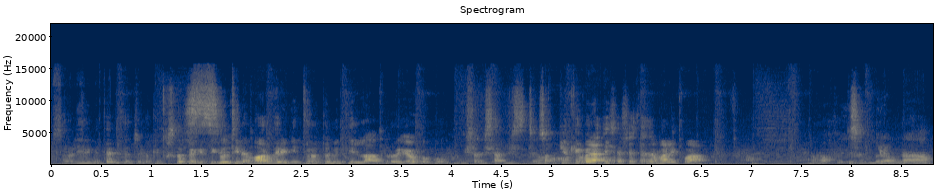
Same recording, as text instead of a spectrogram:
Sono lievemente a disagio, non capisco perché si Sì. continua a mordere ininterrottamente il labbro. Io comunque mi sa, mi sa, mi sa- No, più che no, quella. no. Mi sa, stessa male qua. No, ma poi sembra una...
